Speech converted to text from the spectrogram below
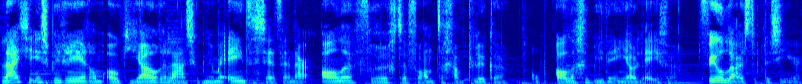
Laat je inspireren om ook jouw relatie op nummer 1 te zetten en daar alle vruchten van te gaan plukken op alle gebieden in jouw leven. Veel luisterplezier.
